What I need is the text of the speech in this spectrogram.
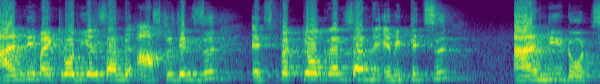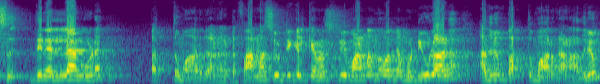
antimicrobials and astringents expectorants and emetics antidotes ഇതിനെല്ലാം കൂടെ പത്ത് മാർക്കാണ് കേട്ടോ. ഫാർമസ്യൂട്ടിക്കൽ കെമിസ്ട്രി വൺ എന്ന് പറഞ്ഞ മൊഡ്യൂളാണ് അതിനും പത്ത് മാർക്കാണ് അതിനും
